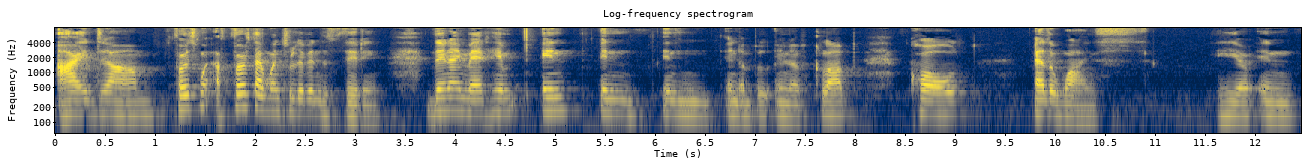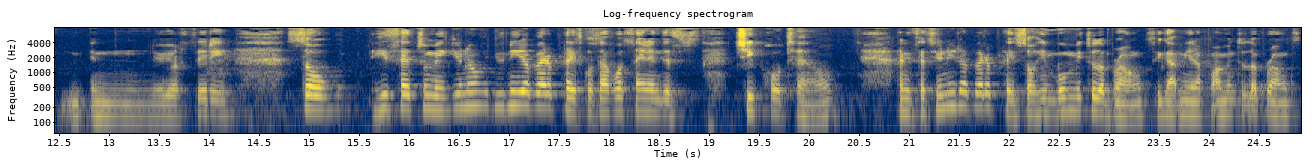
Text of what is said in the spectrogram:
I'd um, first went, first I went to live in the city. Then I met him in in in in a in a club called Otherwise here in in New York City. So he said to me, you know, you need a better place because I was staying in this cheap hotel. And he says, you need a better place. So he moved me to the Bronx. He got me an apartment to the Bronx.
